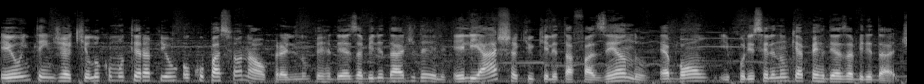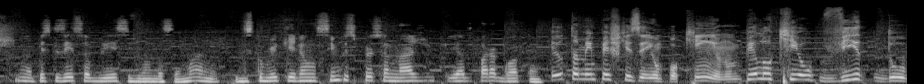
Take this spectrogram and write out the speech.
Eu entendi aquilo como terapia ocupacional, pra ele não perder as habilidades dele. Ele acha que o que ele tá fazendo é bom e por isso ele não quer perder as habilidades. Eu pesquisei sobre esse vilão da semana e descobri que ele é um simples personagem criado para Gotham. Eu também pesquisei um pouquinho, pelo que eu vi do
